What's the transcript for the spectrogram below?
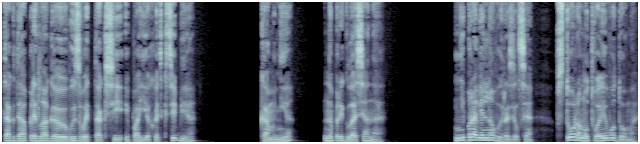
Тогда предлагаю вызвать такси и поехать к тебе. Ко мне? Напряглась она. Неправильно выразился. В сторону твоего дома.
